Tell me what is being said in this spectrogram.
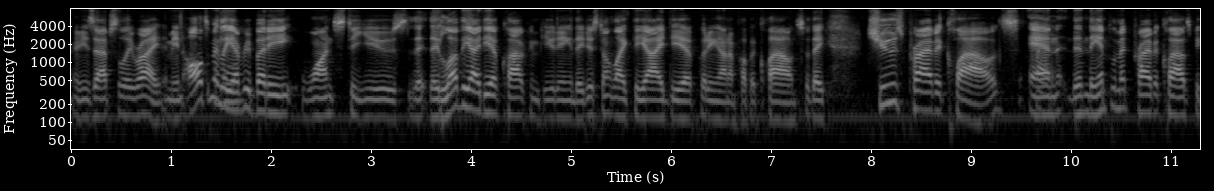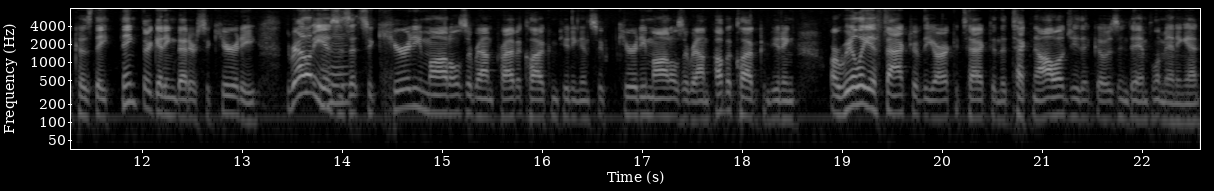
And he's absolutely right. I mean, ultimately, mm-hmm. everybody wants to use, they, they, love the idea of cloud computing. They just don't like the idea of putting on a public cloud. So they choose private clouds and right. then they implement private clouds because they think they're getting better security. The reality mm-hmm. is, is mm-hmm. that security models around private cloud computing and security models around public cloud computing are really a factor of the architect and the technology that goes into implementing it.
